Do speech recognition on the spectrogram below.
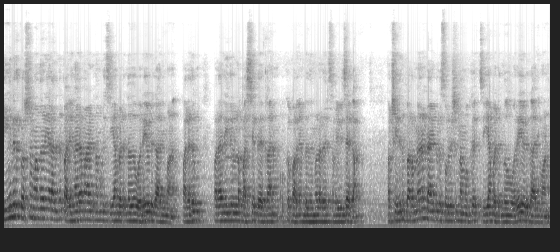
ഇങ്ങനെ ഒരു പ്രശ്നം വന്നു കഴിഞ്ഞാൽ അതിന് പരിഹാരമായിട്ട് നമുക്ക് ചെയ്യാൻ പറ്റുന്നത് ഒരേ ഒരു കാര്യമാണ്. പലരും പല രീതിയിലുള്ള പശ തേക്കാനും ഒക്കെ പറഞ്ഞിട്ട് നിങ്ങളുടെ സമീപിച്ചേക്കാം. പക്ഷേ ഇതിന് പെർമനന്റ് ആയിട്ട് ഒരു സൊല്യൂഷൻ നമുക്ക് ചെയ്യാൻ പറ്റുന്നത് ഒരേ ഒരു കാര്യമാണ്.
